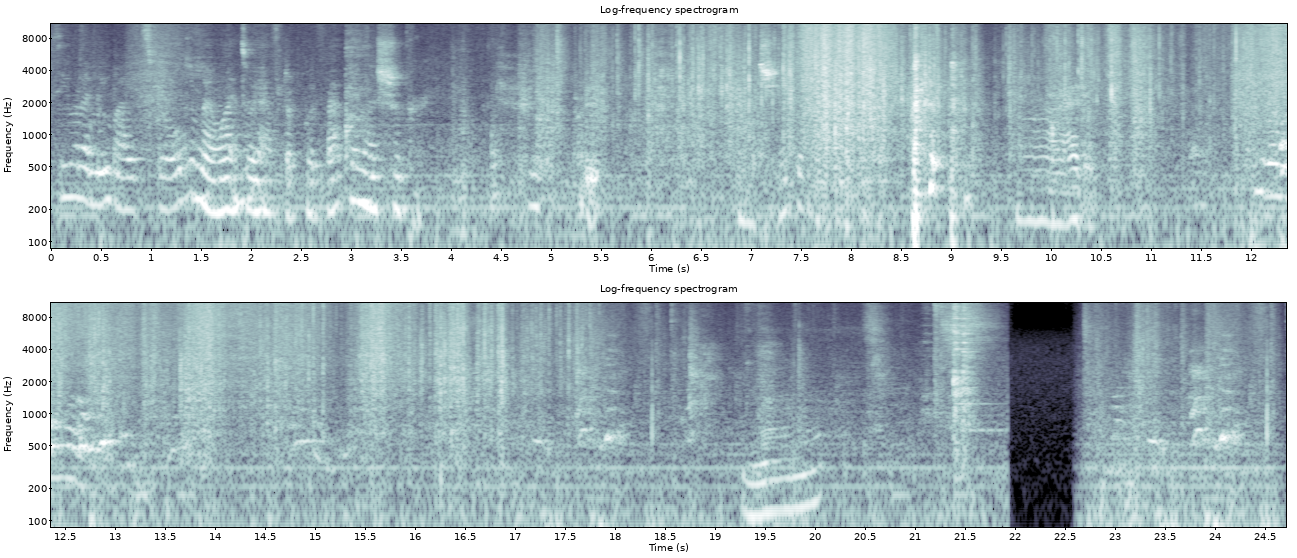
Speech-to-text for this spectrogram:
See what I mean by it spilled? The ones we have to put back in the sugar. Mm-hmm.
